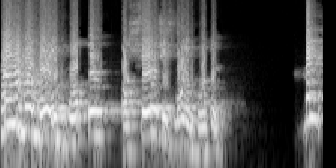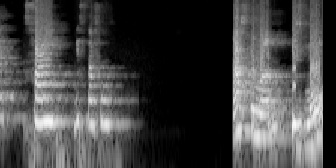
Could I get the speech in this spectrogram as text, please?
Customer more important or sales is more important? bây sorry Mr. Phu Customer is more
